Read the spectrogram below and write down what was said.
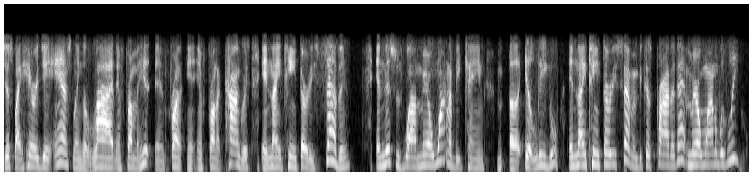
just like Harry J. Anslinger lied in front of his, in front in front of Congress in 1937. And this is why marijuana became uh, illegal in 1937, because prior to that, marijuana was legal.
